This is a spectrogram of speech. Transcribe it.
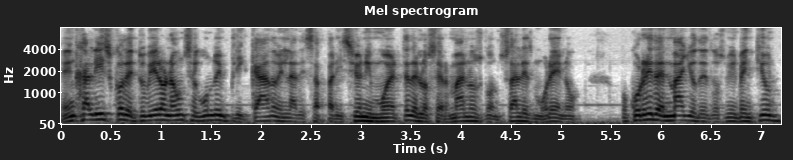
En Jalisco detuvieron a un segundo implicado en la desaparición y muerte de los hermanos González Moreno, ocurrida en mayo de 2021.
